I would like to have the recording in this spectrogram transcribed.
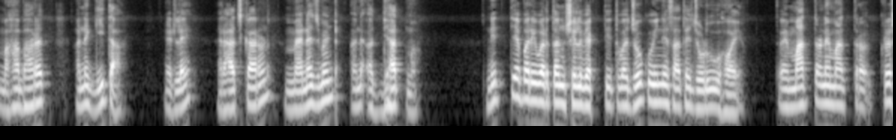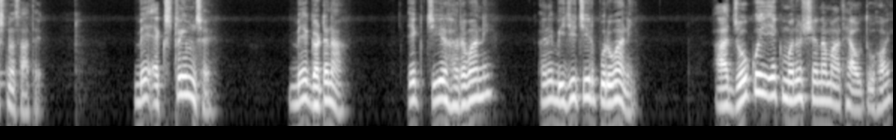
મહાભારત અને ગીતા એટલે રાજકારણ મેનેજમેન્ટ અને અધ્યાત્મ. નિત્ય પરિવર્તનશીલ વ્યક્તિત્વ જો કોઈને સાથે જોડવું હોય તો એ માત્ર ને માત્ર કૃષ્ણ સાથે. બે એક્સ્ટ્રીમ છે. બે ઘટના. એક ચીર હરવાની અને બીજી ચીર પૂરવાની. આ જો કોઈ એક મનુષ્યના માથે આવતું હોય,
